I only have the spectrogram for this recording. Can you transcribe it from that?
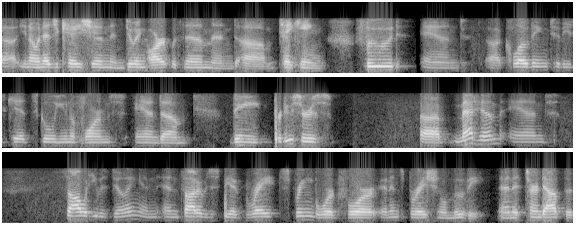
uh, you know, in education and doing art with them and um, taking food and uh, clothing to these kids, school uniforms, and um, the producers uh, met him and saw what he was doing and, and thought it would just be a great springboard for an inspirational movie. And it turned out that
